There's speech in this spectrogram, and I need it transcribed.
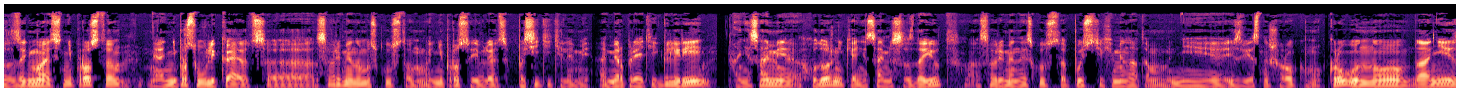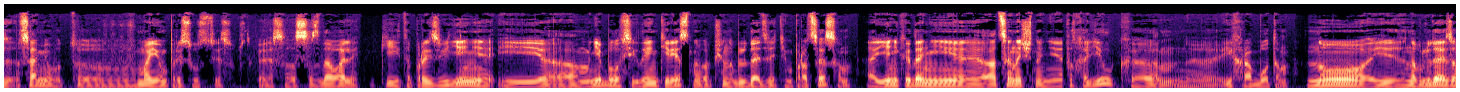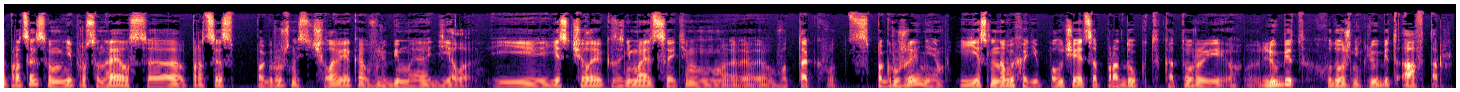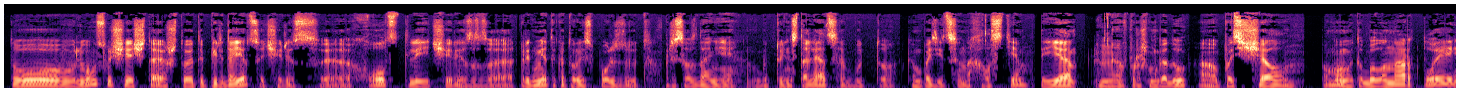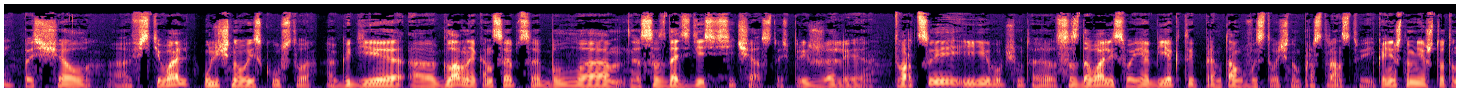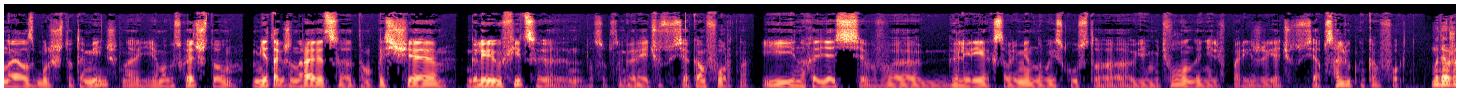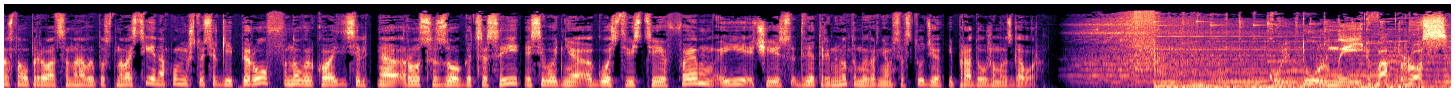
занимаются не просто, они не просто увлекаются современным искусством и не просто являются посетителями мероприятий и галерей. Они сами художники, они сами создают современное искусство. Пусть их имена там неизвестны широкому кругу, но они сами вот в моем присутствии, собственно говоря, создавали какие-то произведения, и а, мне было всегда интересно вообще наблюдать за этим процессом. А я никогда не оценочно не подходил к э, их работам, но наблюдая за процессом, мне просто нравился процесс погруженности человека в любимое дело. И если человек занимается этим э, вот так вот с погружением, и если на выходе получается продукт, который любит художник, любит автор, то в любом случае я считаю, что это передается через э, холст через э, предметы, которые используют при создании, будь то инсталляция, будь то композиция на холсте. И я в прошлом году посещал по-моему, это было на ArtPlay, посещал э, фестиваль уличного искусства, где э, главная концепция была создать здесь и сейчас. То есть приезжали творцы и, в общем-то, создавали свои объекты прямо там в выставочном пространстве. И, конечно, мне что-то нравилось больше, что-то меньше. Но я могу сказать, что мне также нравится, там, посещая галерею Фицы, собственно говоря, я чувствую себя комфортно. И находясь в галереях современного искусства где-нибудь в Лондоне или в Париже, я чувствую себя абсолютно комфортно. Мы должны снова прерваться на выпуск новостей. Напомню, что Сергей Перов, новый руководитель э, РосИЗО ГЦСИ, сегодня гость Вести ФМ, и через 2-3 минуты мы вернемся в студию и продолжим разговор. Культурный вопрос.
